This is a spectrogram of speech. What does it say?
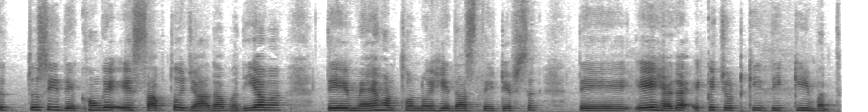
ਤੇ ਤੁਸੀਂ ਦੇਖੋਗੇ ਇਹ ਸਭ ਤੋਂ ਜ਼ਿਆਦਾ ਵਧੀਆ ਵਾ। ਤੇ ਮੈਂ ਹੁਣ ਤੁਹਾਨੂੰ ਇਹ ਦੱਸਦੇ ਟਿਪਸ ਤੇ ਇਹ ਹੈਗਾ ਇੱਕ ਚੁਟਕੀ ਦੀ ਕੀਮਤ।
